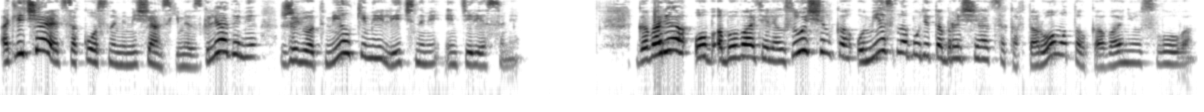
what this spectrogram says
отличается костными мещанскими взглядами, живет мелкими личными интересами. Говоря об обывателях Зощенко, уместно будет обращаться ко второму толкованию слова.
